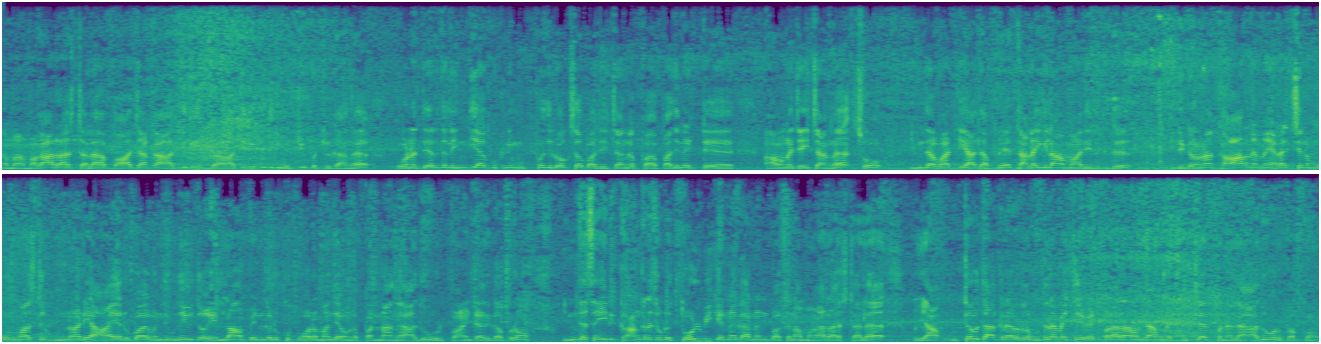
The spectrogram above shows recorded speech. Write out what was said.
நம்ம மகாராஷ்டிராவில் பாஜக அதிரி அதிரி புதிரி வெற்றி பெற்றிருக்காங்க. போன தேர்தலில் இந்தியா கூட்டணி முப்பது லோக்சபா ஜெயிச்சாங்க ப பதினெட்டு அவங்க ஜெயிச்சாங்க. ஸோ இந்த வாட்டி அது அப்படியே தலைகீழாக மாறி இருக்குது. இதுக்கெல்லாம் காரணம் என்ன எலெக்ஷன் மூணு மாதத்துக்கு முன்னாடியே ஆயிரம் ரூபாய் வந்து உதவித்தொகை எல்லா பெண்களுக்கும் போகிற மாதிரி அவங்க பண்ணாங்க. அது ஒரு பாயிண்ட் அதுக்கப்புறம் இந்த சைடு காங்கிரஸோட தோல்விக்கு என்ன காரணம்னு பார்த்தோன்னா மகாராஷ்டிராவில் யா உத்தவ் தாக்கரே அவர்கள் முதலமைச்சர் வேட்பாளராக வந்து அவங்க டிக்ளேர் பண்ணலை. அது ஒரு பக்கம்.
